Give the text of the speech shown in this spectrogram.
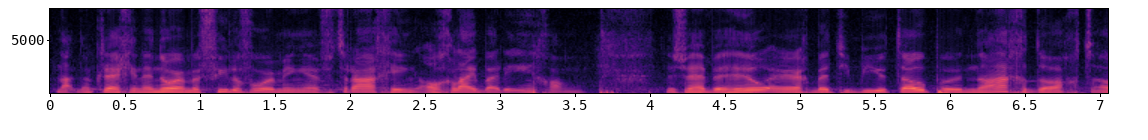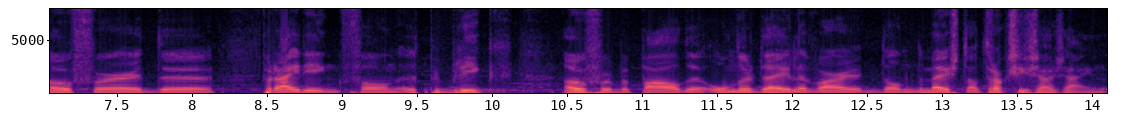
Nou, dan krijg je een enorme filevorming en vertraging al gelijk bij de ingang. Dus we hebben heel erg met die biotopen nagedacht over de spreiding van het publiek over bepaalde onderdelen waar dan de meeste attractie zou zijn.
